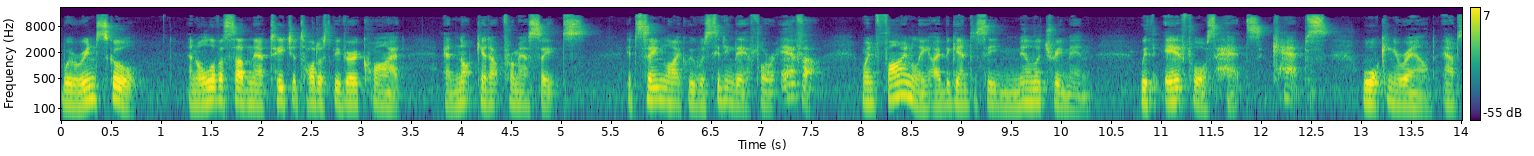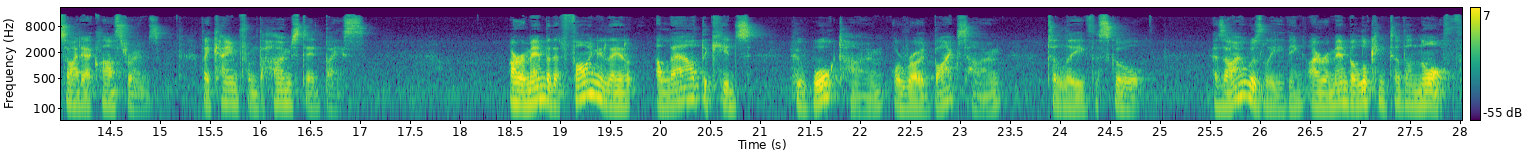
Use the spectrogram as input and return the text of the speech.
we were in school, and all of a sudden, our teacher told us to be very quiet and not get up from our seats. It seemed like we were sitting there forever when finally I began to see military men with Air Force hats, caps, walking around outside our classrooms. They came from the Homestead base. I remember that finally they allowed the kids who walked home or rode bikes home to leave the school. As I was leaving, I remember looking to the north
